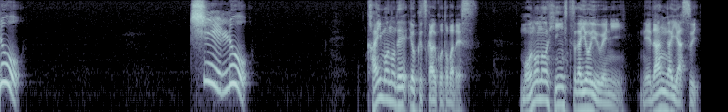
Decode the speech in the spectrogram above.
鹿赤鹿買い物でよく使う言葉です。物の品質が良い上に値段が安い。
